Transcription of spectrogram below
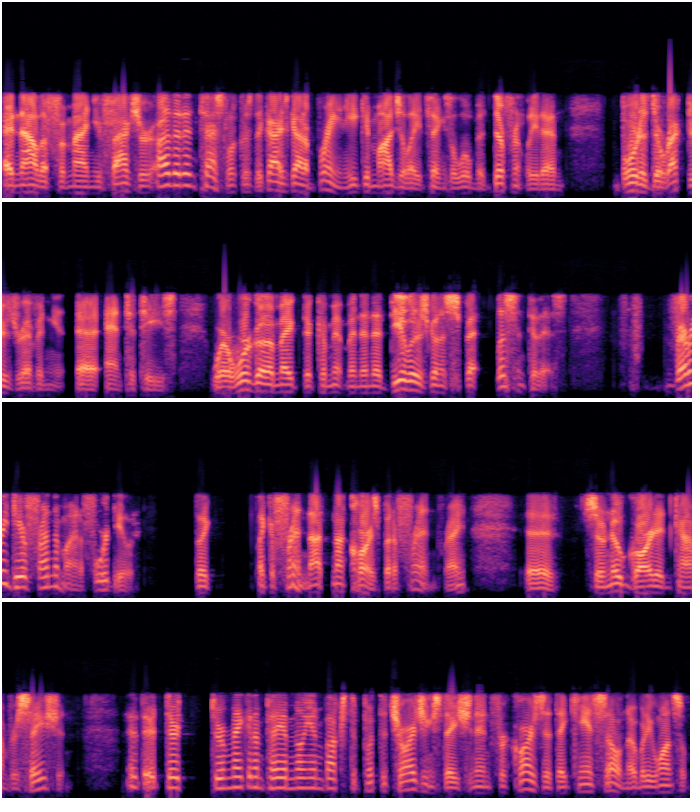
And now the manufacturer, other than Tesla, because the guy's got a brain, he can modulate things a little bit differently than board of directors driven uh, entities, where we're going to make the commitment and the dealer's going to spend. Listen to this. Very dear friend of mine, a Ford dealer, like like a friend, not not cars, but a friend, right? Uh, so no guarded conversation. They're, they're they're making them pay a million bucks to put the charging station in for cars that they can't sell. Nobody wants them.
